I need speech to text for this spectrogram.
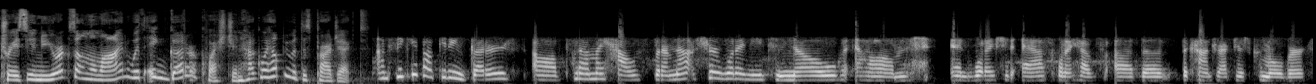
Tracy in New York's on the line with a gutter question. How can we help you with this project? I'm thinking about getting gutters uh, put on my house, but I'm not sure what I need to know um, and what I should ask when I have uh, the the contractors come over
